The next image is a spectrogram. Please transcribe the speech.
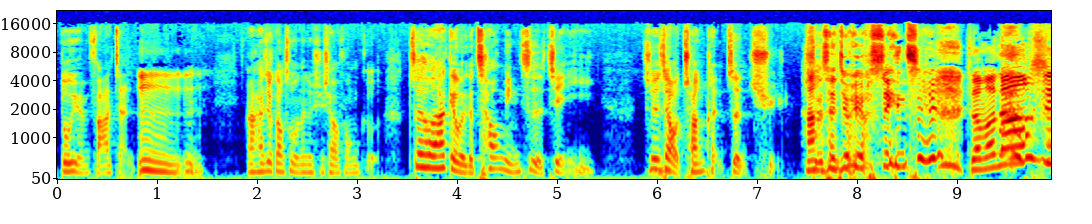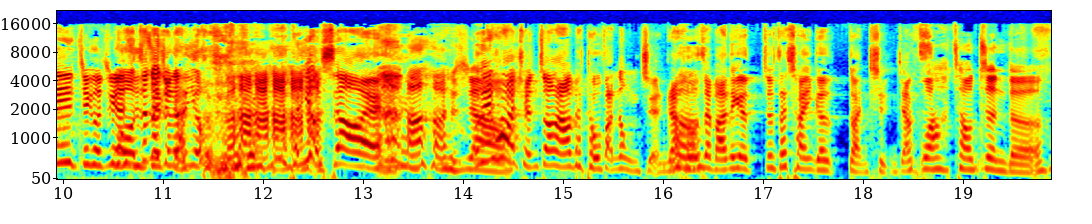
多元发展的。嗯嗯。然后他就告诉我那个学校风格。最后他给我一个超明智的建议，就是叫我穿很正去，学生就会有兴趣。什么东西？结果居然我真的觉得很有 很有效哎，好好笑。我那天化了全妆，然后把头发弄卷，然后再把那个就再穿一个短裙这样子。哇，超正的。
